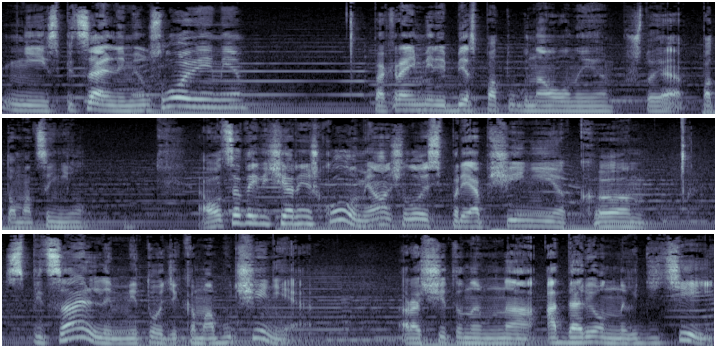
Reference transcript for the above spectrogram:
не специальными условиями, по крайней мере без потуг на оные, что я потом оценил. А вот с этой вечерней школы у меня началось приобщение к специальным методикам обучения, рассчитанным на одаренных детей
